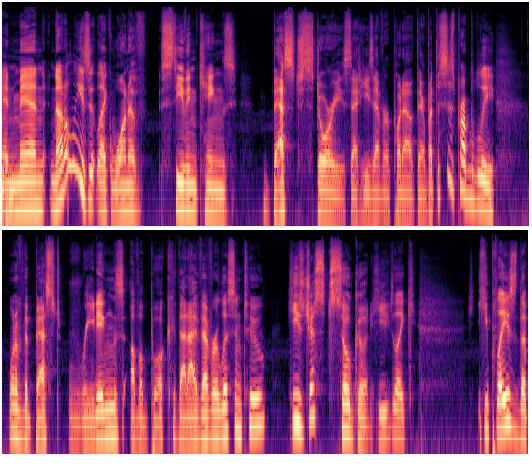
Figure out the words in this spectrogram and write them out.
And man, not only is it like one of Stephen King's best stories that he's ever put out there, but this is probably one of the best readings of a book that I've ever listened to. He's just so good. He like he plays the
